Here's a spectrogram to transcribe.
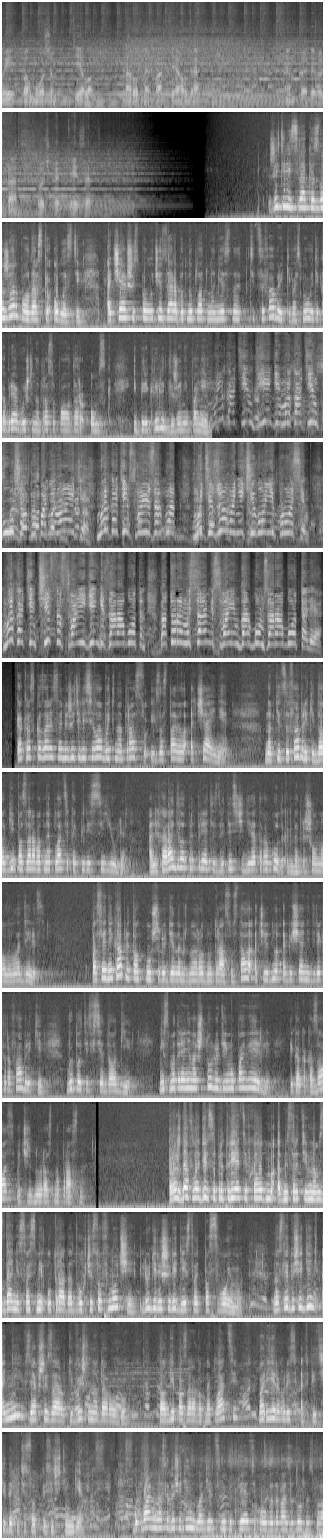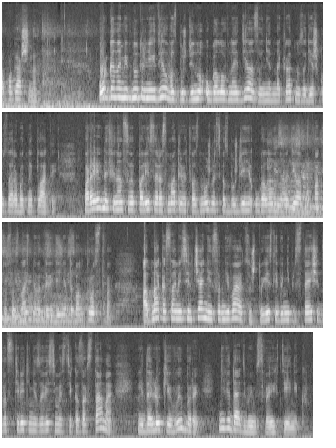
Мы поможем делом. Народная партия Алга. npdvk.kz Жители села Козложар Полдарской области, отчаявшись получить заработную плату на местной птицефабрике, 8 декабря вышли на трассу Павлодар-Омск и перекрыли движение по ней. Мы хотим деньги, мы хотим кушать, вы понимаете? Мы хотим свою зарплату, мы чужого ничего не просим. Мы хотим чисто свои деньги заработать, которые мы сами своим горбом заработали. Как рассказали сами жители села, выйти на трассу их заставило отчаяние. На птицефабрике долги по заработной плате копились с июля, а лихорадило предприятие с 2009 года, когда пришел новый владелец. Последней каплей, толкнувшей людей на международную трассу, стало очередное обещание директора фабрики выплатить все долги. Несмотря ни на что, люди ему поверили, и, как оказалось, в очередной раз напрасно. Прождав владельца предприятия в холодном административном здании с 8 утра до 2 часов ночи, люди решили действовать по-своему. На следующий день они, взявшие за руки, вышли на дорогу. Долги по заработной плате варьировались от 5 до 500 тысяч тенге. Буквально на следующий день владельцами предприятия полугодовая задолженность была погашена. Органами внутренних дел возбуждено уголовное дело за неоднократную задержку заработной платы. Параллельно финансовая полиция рассматривает возможность возбуждения уголовного дела по факту сознательного доведения до банкротства. Однако сами сельчане не сомневаются, что если бы не предстоящие 20-летие независимости Казахстана, недалекие выборы, не видать бы им своих денег.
